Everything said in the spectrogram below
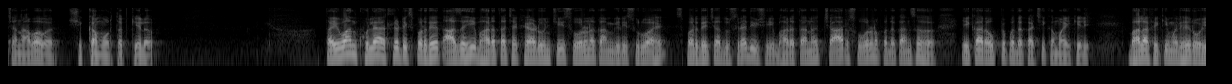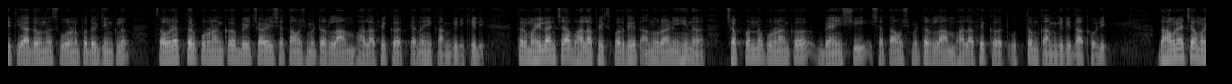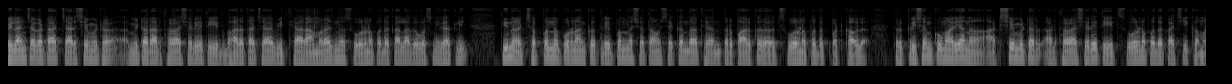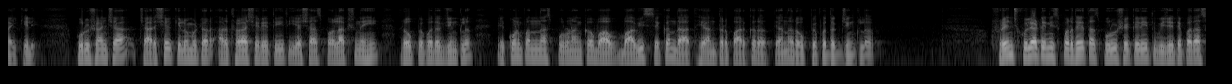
च्या नावावर शिक्कामोर्तब केलं. तैवान खुल्या ॲथलेटिक स्पर्धेत आजही भारताच्या खेळाडूंची सुवर्ण कामगिरी सुरू आहे. स्पर्धेच्या दुसऱ्या दिवशी भारतानं चार सुवर्ण पदकांसह एका रौप्य पदकाची कमाई केली. भालाफेकीमध्ये रोहित यादवनं सुवर्णपदक जिंकलं. चौऱ्याहत्तर पूर्णांक बेचाळीस शतांश मीटर लांब भाला फेकत त्यानं ही कामगिरी केली. तर महिलांच्या भालाफेक स्पर्धेत अनुराणी हिनं छप्पन्न पूर्णांक ब्याऐंशी शतांश मीटर लांब भाला फेकत उत्तम कामगिरी दाखवली. धावण्याच्या महिलांच्या गटात चारशे मीटर मीटर अडथळा शर्यतीत भारताच्या विथ्या रामराजनं सुवर्णपदकाला गवसणी घातली. तिनं छप्पन्न पूर्णांक त्रेपन्न शतांश सेकंदात हे अंतर पार करत सुवर्णपदक पटकावलं. तर क्रिशन कुमार यानं आठशे मीटर अडथळा शर्यतीत सुवर्णपदकाची कमाई केली. पुरुषांच्या चारशे किलोमीटर अडथळा शर्यतीत यशास पलाक्षनंही रौप्यपदक जिंकलं. एकोणपन्नास पूर्णांक बाव बावीस सेकंदात हे अंतर पार करत त्यानं रौप्यपदक जिंकलं. फ्रेंच खुल्या टेनिस स्पर्धेत आज पुरुष एकेरीत विजेतेपदासाठी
